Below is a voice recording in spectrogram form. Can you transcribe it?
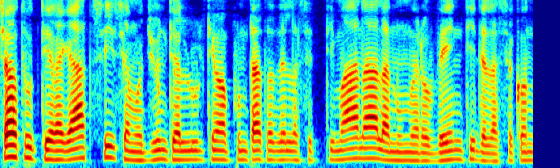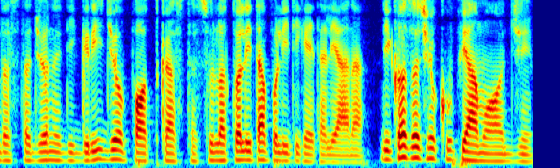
Ciao a tutti ragazzi, siamo giunti all'ultima puntata della settimana, la numero 20 della seconda stagione di Grigio Podcast sull'attualità politica italiana. Di cosa ci occupiamo oggi?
